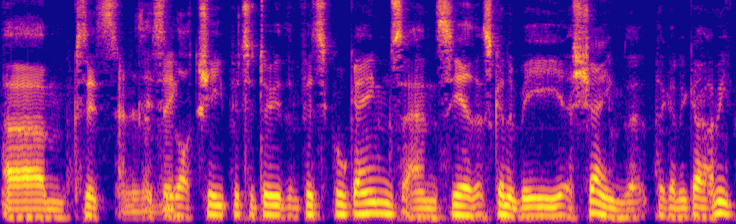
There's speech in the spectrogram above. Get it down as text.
because it's a it's a big- lot cheaper to do than physical games. And so, yeah, that's going to be a shame that they're going to go. I mean,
